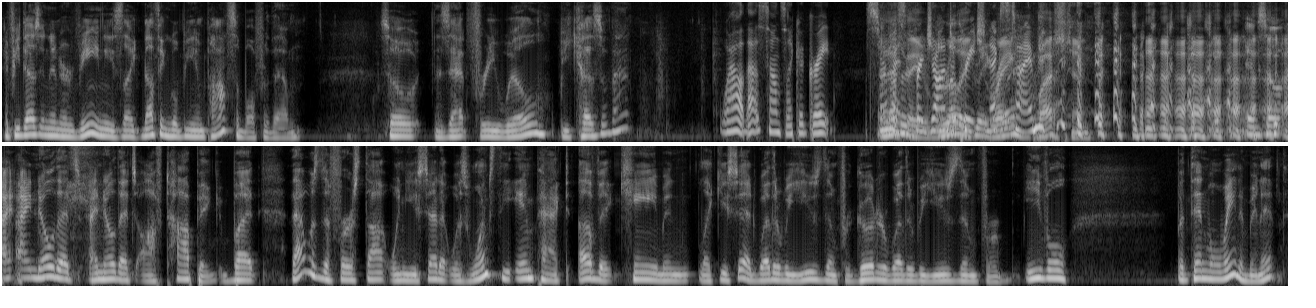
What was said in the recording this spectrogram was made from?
if he doesn't intervene, he's like, nothing will be impossible for them. So is that free will because of that? Wow, that sounds like a great sermon for John really to preach great next time. question. and so I, I know that's I know that's off topic, but that was the first thought when you said it was once the impact of it came and like you said, whether we use them for good or whether we use them for evil. But then, well, wait a minute.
